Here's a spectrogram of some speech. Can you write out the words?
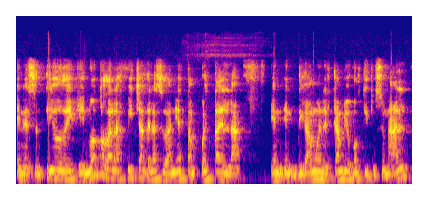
en el sentido de que no todas las fichas de la ciudadanía están puestas en, la, en, digamos, en el cambio constitucional,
